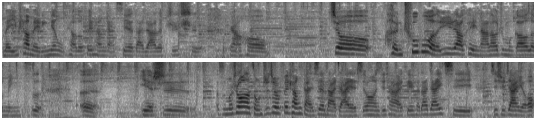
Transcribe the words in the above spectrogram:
每一票每零点五票都非常感谢大家的支持，然后就很出乎我的预料，可以拿到这么高的名次，呃，也是怎么说呢？总之就是非常感谢大家，也希望接下来可以和大家一起继续加油。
